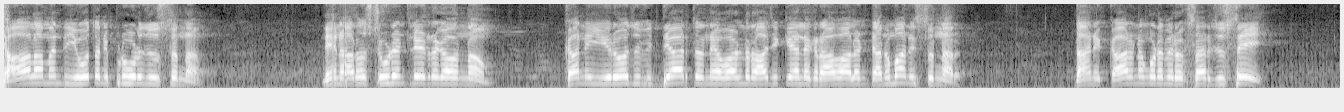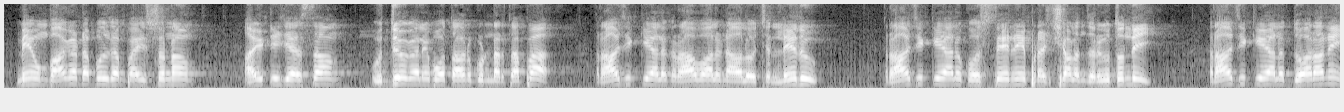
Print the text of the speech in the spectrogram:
చాలామంది యువతను ఇప్పుడు కూడా చూస్తున్నాం. నేను ఆ రోజు స్టూడెంట్ లీడర్గా ఉన్నాం. కానీ ఈరోజు విద్యార్థులు అనేవాళ్ళు రాజకీయాలకు రావాలంటే అనుమానిస్తున్నారు. దానికి కారణం కూడా మీరు ఒకసారి చూస్తే మేము బాగా డబ్బులు సంపాదిస్తున్నాం ఐటీ చేస్తాం ఉద్యోగాలే పోతాం అనుకుంటున్నారు తప్ప రాజకీయాలకు రావాలనే ఆలోచన లేదు. రాజకీయాలకు వస్తేనే ప్రక్షాళన జరుగుతుంది. రాజకీయాల ద్వారానే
